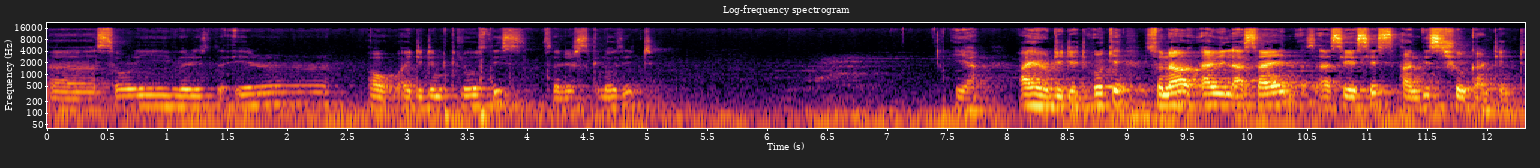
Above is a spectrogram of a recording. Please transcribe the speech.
Uh, sorry where is the error? Oh I didn't close this so let's close it. Yeah I have did it. Okay so now I will assign a CSS on this show content.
